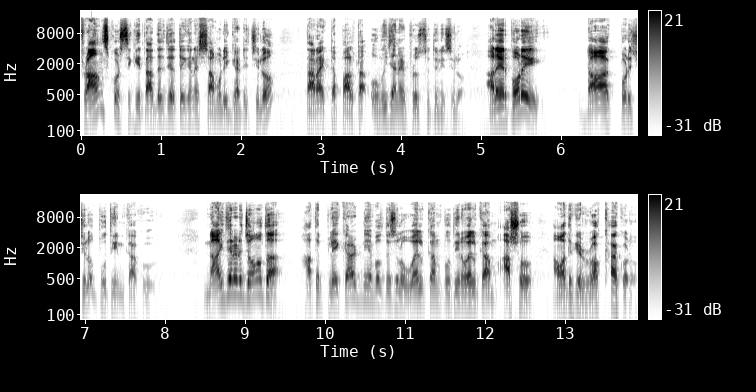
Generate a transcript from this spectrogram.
ফ্রান্স করছে কি, তাদের যেহেতু এখানে সামরিক ঘাঁটি ছিল, তারা একটা পাল্টা অভিযানের প্রস্তুতি নিয়েছিল। আর এরপরেই ডাক পড়েছিল পুতিন কাকুর। নাইজারের জনতা হাতে প্লেকার্ড নিয়ে বলতেছিল, ওয়েলকাম পুতিন, ওয়েলকাম, আসো, আমাদেরকে রক্ষা করো।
